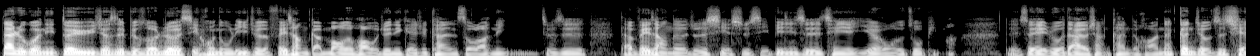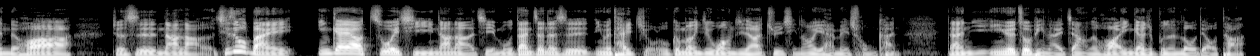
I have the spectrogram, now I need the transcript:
但如果你对于就是比如说热血或努力觉得非常感冒的话，我觉得你可以去看 Sola Nin，就是它非常的就是写实系，毕竟是前野一二 O 的作品嘛。对，所以如果大家有想看的话，那更久之前的话就是 Nana 了。其实我本来应该要做一期 Nana 的节目，但真的是因为太久了，我根本已经忘记它的剧情，然后也还没重看。但以音乐作品来讲的话，应该是不能漏掉它。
